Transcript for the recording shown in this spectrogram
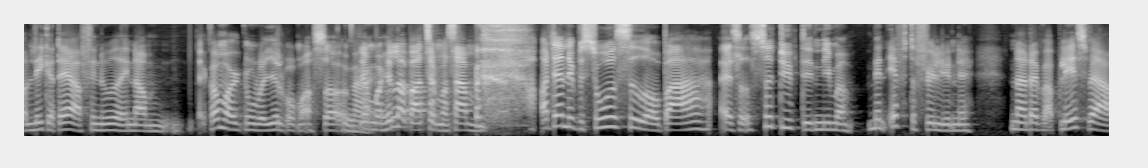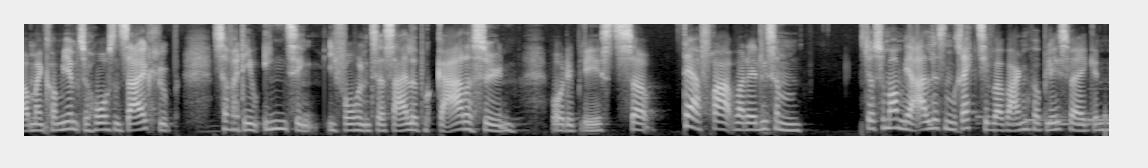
og ligger der og finder ud af, at der kommer ikke nogen, der hjælper mig, så. Nej. jeg må hellere bare tage mig sammen. og den episode sidder jo bare altså, så dybt inde i mig. Men efterfølgende, når der var blæsvejr, og man kom hjem til Horsens Sejlklub, så var det jo ingenting i forhold til at sejle på Gardersøen, hvor det blæste. Så derfra var det ligesom, det var som om, jeg aldrig sådan rigtig var bange for blæsvejr igen.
